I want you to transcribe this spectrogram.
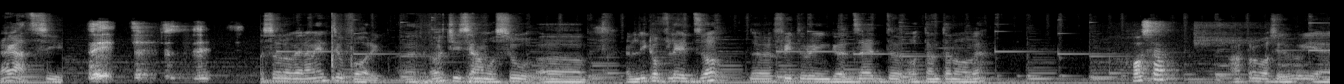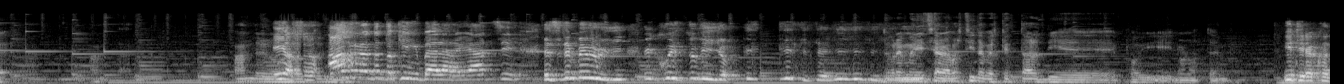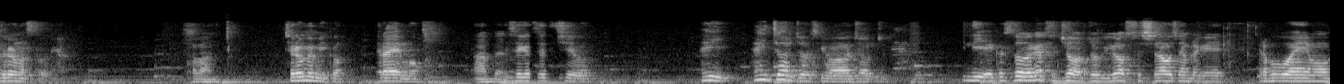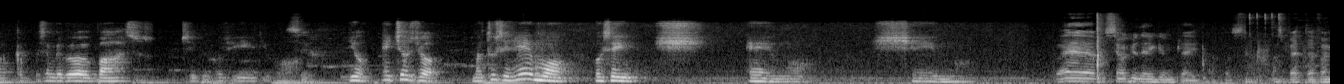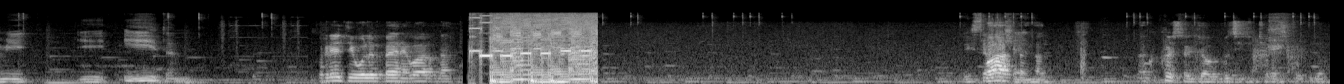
Ragazzi, sono veramente euforico. Eh, oggi siamo su uh, League of Legends uh, featuring Z89. Cosa? A proposito, lui è Andre Io sono Andre King bella ragazzi e siete benvenuti in questo video. Dovremmo iniziare la partita perché è tardi e poi non ho tempo. Io ti racconterò una storia. Avanti. C'era un mio amico, era Emo. Ah, bello. E sai cosa dicevo? Ehi, ehi Giorgio, si chiamava Giorgio. Quindi eh, questo ragazzo Giorgio, che io lo ossessionavo sempre che era proprio emo, sempre con basso, sì, così, tipo. Sì. Io, ehi Giorgio, ma tu sei emo o sei shh, emo, scemo? Eh, possiamo chiudere il gameplay. Aspetta, fammi i item. Corriere ti vuole bene, guarda. Che stiamo Guarda. dicendo? Ecco, questo è il gioco, così si gioca stupido.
